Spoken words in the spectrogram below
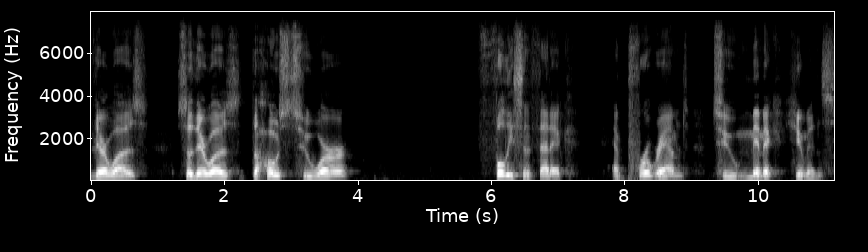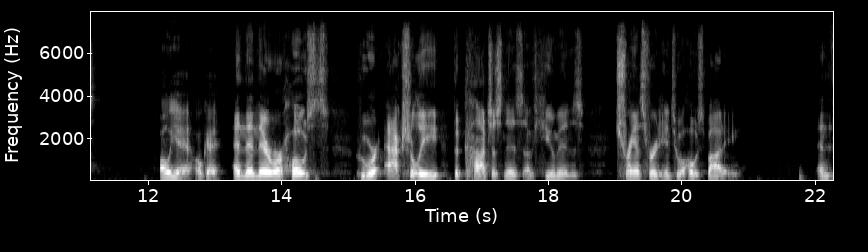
There was so there was the hosts who were fully synthetic and programmed to mimic humans. Oh yeah. Okay. And then there were hosts who were actually the consciousness of humans transferred into a host body. And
